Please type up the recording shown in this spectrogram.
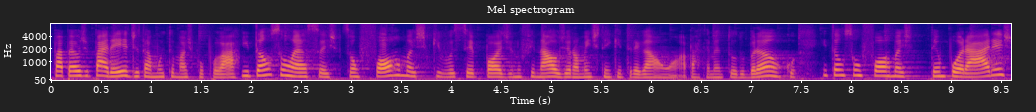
papel de parede está muito mais popular. Então são essas, são formas que você pode no final, geralmente tem que entregar um apartamento todo branco. Então são formas temporárias,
